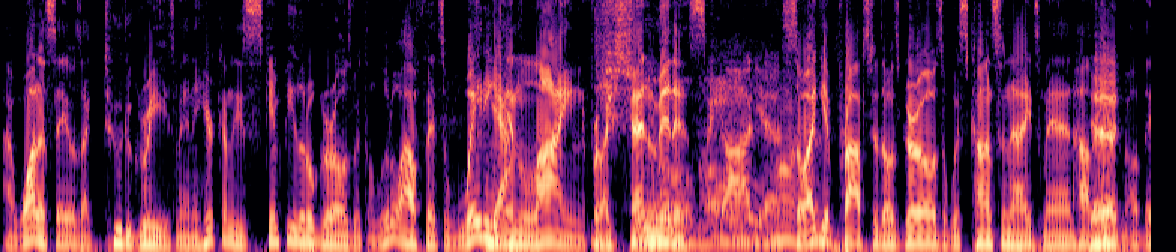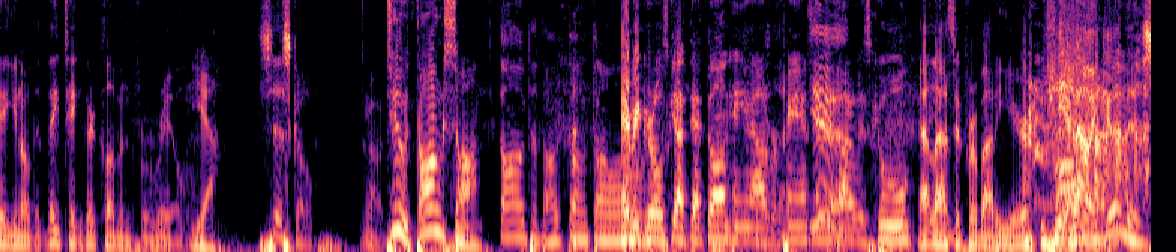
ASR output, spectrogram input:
I want to say it was like two degrees, man. And here come these skimpy little girls with the little outfits waiting Yeah. in line for like 10 minutes. Oh my God, oh yes. So I give props to those girls, the Wisconsinites, man. How they, they, you know, that they take their clubbing for real. Yeah. Sisqó. Oh, Dude, thong song. Thong, thong, thong, thong, thong. Every girl's got that thong hanging out of her pants. and I thought it was cool. that lasted for about a year. Oh my goodness!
